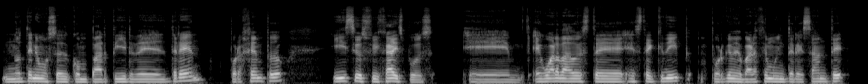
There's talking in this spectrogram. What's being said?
no tenemos el compartir del tren, por ejemplo. Y si os fijáis, pues eh, he guardado este, este clip porque me parece muy interesante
